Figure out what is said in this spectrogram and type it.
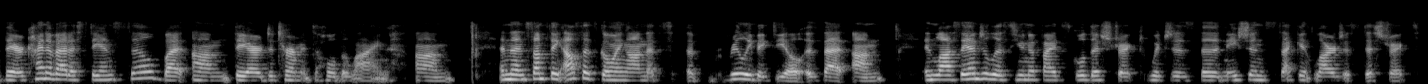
they're kind of at a standstill but um, they are determined to hold the line. Um, and then something else that's going on that's a really big deal is that um, in Los Angeles Unified School District, which is the nation's second largest district,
